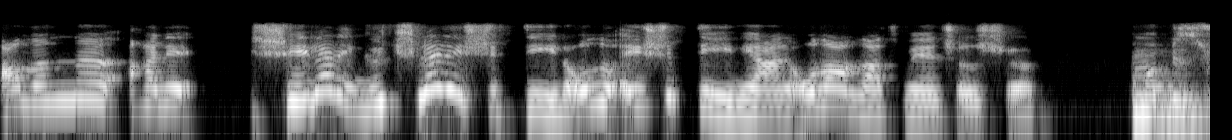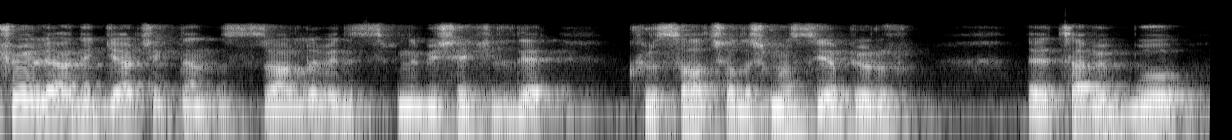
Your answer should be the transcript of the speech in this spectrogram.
alanını hani şeyler güçler eşit değil. Onu eşit değil yani. Onu anlatmaya çalışıyorum. Ama biz şöyle hani gerçekten ısrarlı ve disiplinli bir şekilde kırsal çalışması yapıyoruz. E, tabii bu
